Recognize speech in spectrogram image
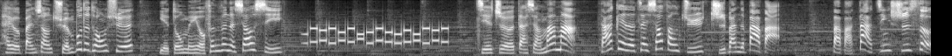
还有班上全部的同学也都没有芬芬的消息。接着，大象妈妈打给了在消防局值班的爸爸，爸爸大惊失色：“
